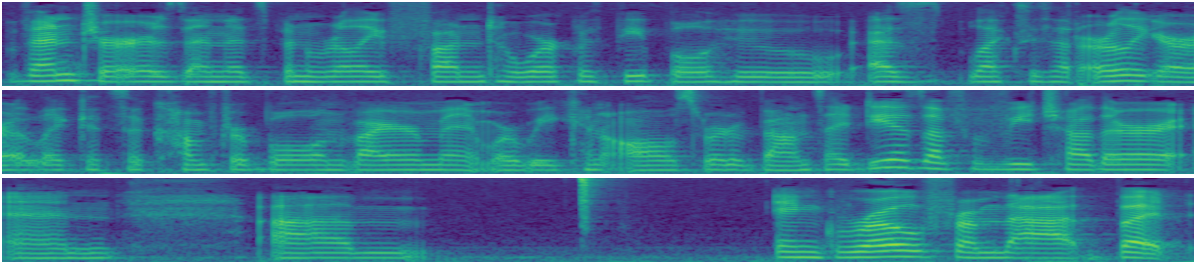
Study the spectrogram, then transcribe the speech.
ventures and it's been really fun to work with people who as lexi said earlier like it's a comfortable environment where we can all sort of bounce ideas off of each other and um, and grow from that. But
